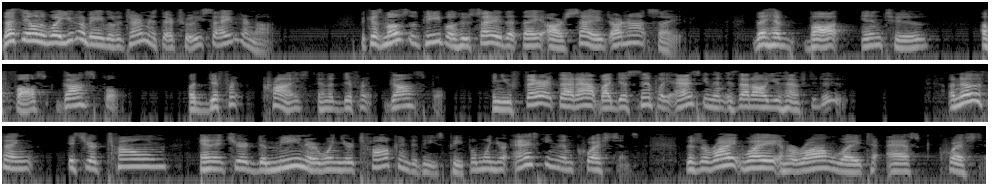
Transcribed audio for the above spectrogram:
That's the only way you're going to be able to determine if they're truly saved or not. Because most of the people who say that they are saved are not saved. They have bought into a false gospel, a different Christ and a different gospel. And you ferret that out by just simply asking them, is that all you have to do? Another thing, it's your tone and it's your demeanor when you're talking to these people, when you're asking them questions. There's a right way and a wrong way to ask questions.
